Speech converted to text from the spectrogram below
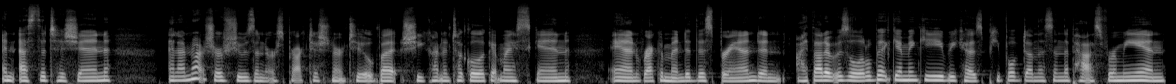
an esthetician and i'm not sure if she was a nurse practitioner too but she kind of took a look at my skin and recommended this brand and i thought it was a little bit gimmicky because people have done this in the past for me and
